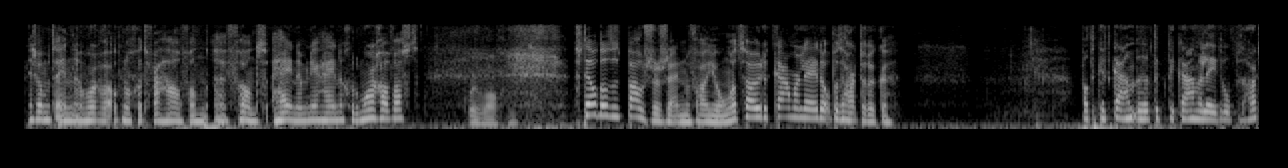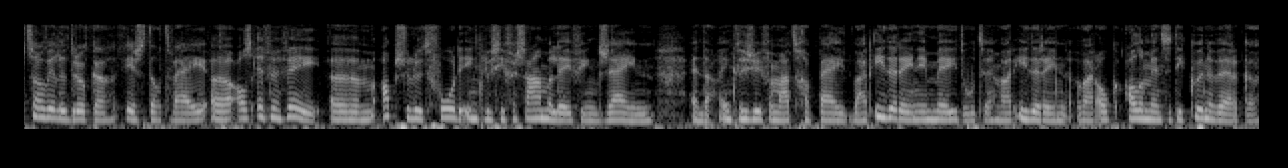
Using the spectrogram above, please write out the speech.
En zometeen horen we ook nog het verhaal van uh, Frans Heijnen. Meneer Heijnen, goedemorgen alvast. Goedemorgen. Stel dat het pauze zou zijn, mevrouw Jong. Wat zou u de Kamerleden op het hart drukken? Wat ik, het kamer, dat ik de Kamerleden op het hart zou willen drukken... is dat wij uh, als FNV um, absoluut voor de inclusieve samenleving zijn... en de inclusieve maatschappij waar iedereen in meedoet... en waar, iedereen, waar ook alle mensen die kunnen werken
